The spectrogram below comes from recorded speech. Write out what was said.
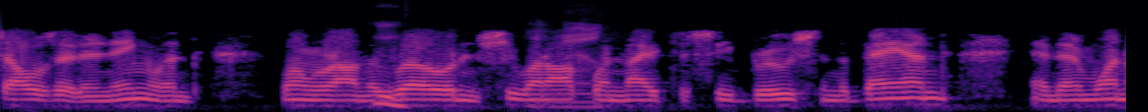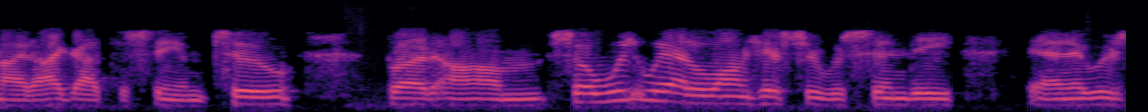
sells it in England when we're on the road. And she went off one night to see Bruce and the band, and then one night I got to see him too. But um, so we we had a long history with Cindy, and it was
